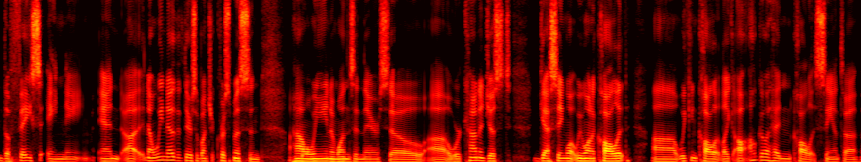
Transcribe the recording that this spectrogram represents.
the face a name. And uh, now we know that there's a bunch of Christmas and Halloween and ones in there, so uh, we're kind of just guessing what we want to call it. Uh, we can call it like I'll, I'll, go ahead and call it Santa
